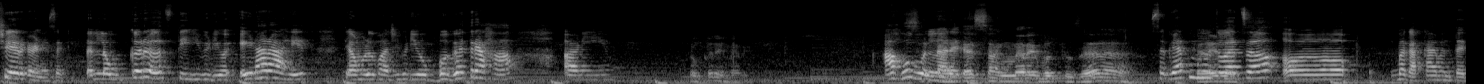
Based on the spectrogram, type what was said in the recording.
शेअर करण्यासाठी. तर लवकरच तेही व्हिडिओ येणार आहेत. त्यामुळे माझे व्हिडिओ बघत राहा. आणि लवकर येणार आहे. आहो बोलणार काय आहेत काय सांगणार आहे बघ तुझं. सगळ्यात. महत्वाचं अं, बघा काय म्हणतायत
